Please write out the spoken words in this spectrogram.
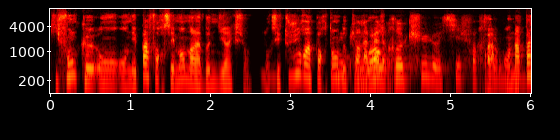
qui font qu'on n'est pas forcément dans la bonne direction. Donc c'est toujours important de pouvoir. On n'a pas le recul aussi forcément. on n'a pas,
